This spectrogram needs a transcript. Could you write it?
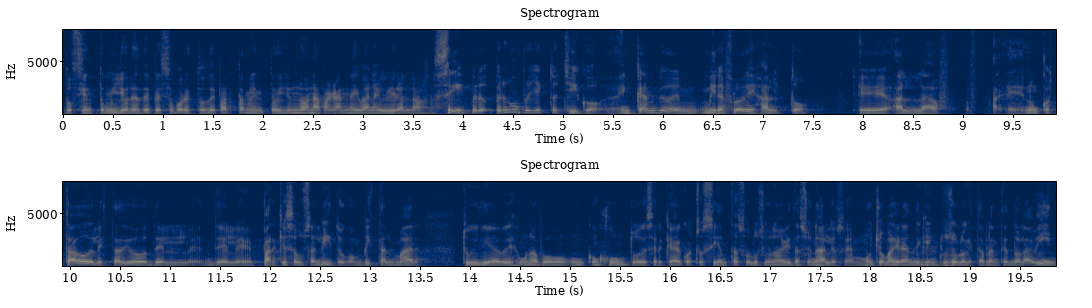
200 millones de pesos por estos departamentos, ellos no van a pagar nada y van a vivir al lado? Sí, pero, pero es un proyecto chico. En cambio, en Miraflores Alto, eh, al lado, en un costado del estadio del, eh, Parque Sausalito, con vista al mar, tú hoy día ves un conjunto de cerca de 400 soluciones habitacionales, o sea, mucho más grande que incluso lo que está planteando la BIN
